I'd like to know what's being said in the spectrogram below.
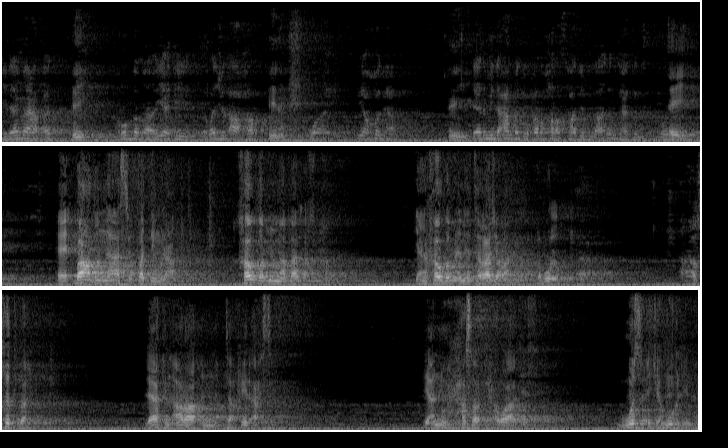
إذا ما عقد اي ربما يأتي رجل آخر اي نعم. ويأخذها. اي لأنهم إذا عقدوا وقالوا خلاص هذه فلان انتهت الموضوع اي إيه، بعض الناس يقدم العقد خوفا مما قال الاخ محمد. يعني خوفا من أن يتراجع عن قبول آه، الخطبة لكن أرى أن التأخير أحسن. لأنه حصلت حوادث مزعجة مؤلمة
